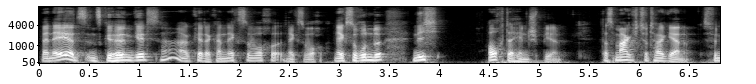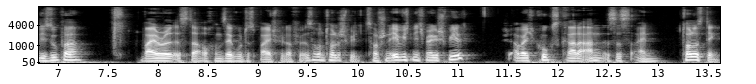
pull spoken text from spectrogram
wenn er jetzt ins Gehirn geht, ah, okay, der kann nächste Woche, nächste Woche, nächste Runde nicht auch dahin spielen. Das mag ich total gerne. Das finde ich super. Viral ist da auch ein sehr gutes Beispiel dafür. Ist auch ein tolles Spiel. Zwar schon ewig nicht mehr gespielt, aber ich gucke es gerade an. Es ist ein tolles Ding.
